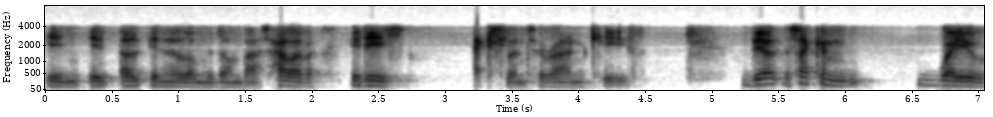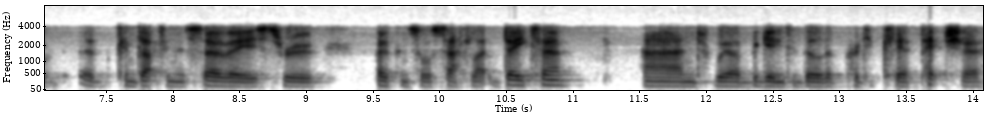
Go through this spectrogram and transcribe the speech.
in, in, uh, in and along the Donbass. However, it is excellent around Kiev. The, the second way of, of conducting the survey is through open source satellite data, and we are beginning to build a pretty clear picture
